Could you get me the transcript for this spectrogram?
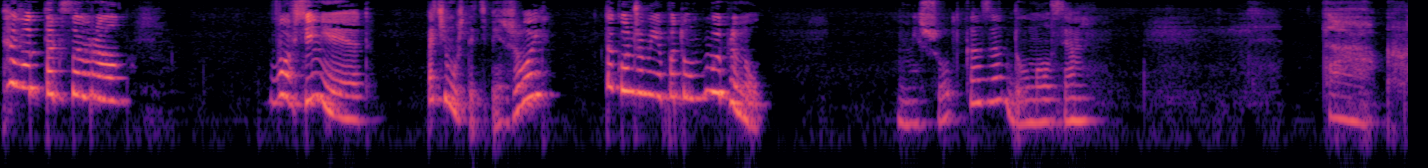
«Ты вот так соврал!» «Вовсе нет!» «Почему ж ты теперь живой?» Так он же меня потом выплюнул. Мишутка задумался. Так,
